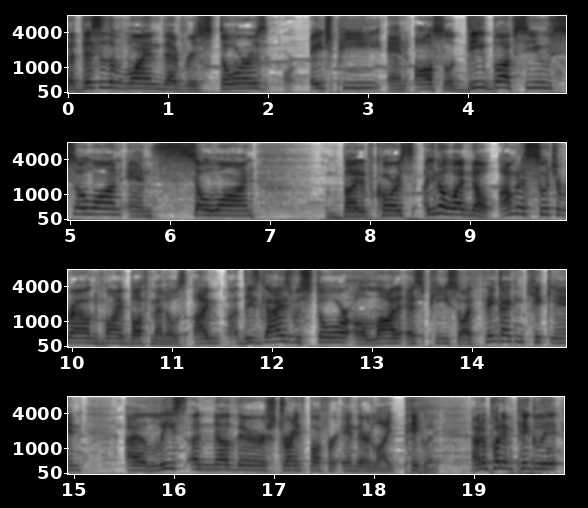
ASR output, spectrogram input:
that this is the one that restores HP and also debuffs you, so on and so on. But of course, you know what? No, I'm gonna switch around my buff medals. I'm uh, these guys restore a lot of SP, so I think I can kick in at least another strength buffer in there, like Piglet. I'm gonna put in Piglet,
